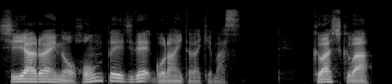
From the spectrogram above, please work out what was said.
CRI のホームページでご覧いただけます。詳しくは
